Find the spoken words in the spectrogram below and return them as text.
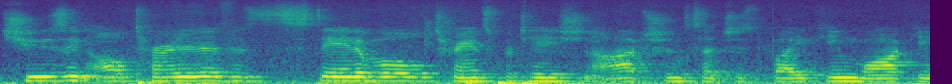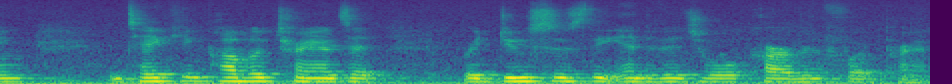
Choosing alternative and sustainable transportation options such as biking, walking, and taking public transit reduces the individual carbon footprint.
